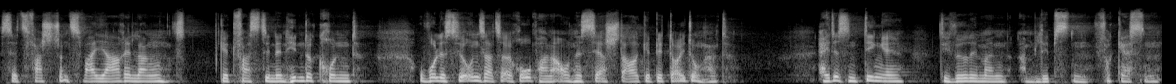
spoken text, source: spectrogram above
ist jetzt fast schon zwei Jahre lang, geht fast in den Hintergrund, obwohl es für uns als Europa auch eine sehr starke Bedeutung hat. Hey, das sind Dinge, die würde man am liebsten vergessen.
